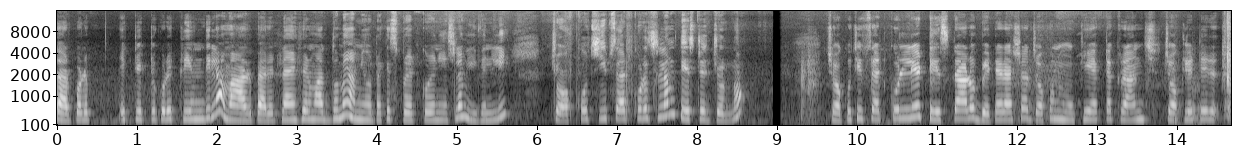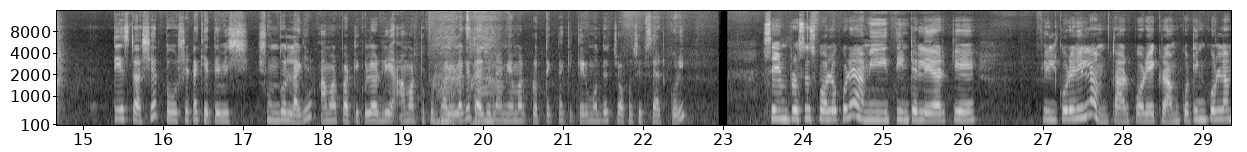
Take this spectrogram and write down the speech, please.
তারপরে একটু একটু করে ক্রিম দিলাম আর প্যারেট নাইফের মাধ্যমে আমি ওটাকে স্প্রেড করে নিয়েছিলাম ইভেনলি চকো চিপস অ্যাড করেছিলাম টেস্টের জন্য। চকো চিপস অ্যাড করলে টেস্টটা আরও বেটার আসা যখন মুখে একটা ক্রাঞ্চ চকলেটের টেস্ট আসে তো সেটা খেতে বেশ সুন্দর লাগে। আমার পার্টিকুলারলি আমার তো খুব ভালো লাগে, তাই জন্য আমি আমার প্রত্যেকটা কেকের মধ্যে চকো চিপস অ্যাড করি। সেম প্রসেস ফলো করে আমি তিনটে লেয়ারকে ফিল করে নিলাম, তারপরে ক্রাম কোটিং করলাম,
